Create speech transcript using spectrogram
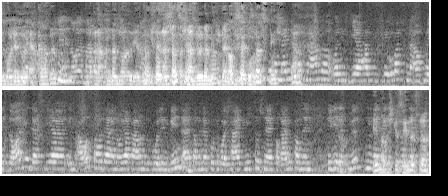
Süddeutschen wollen ja nur Erdkabel und alle anderen sollen ihre, Ja, ihre Landschaft das verschandeln, nicht. damit die dann Auch selbst das nicht. Ja. Aufnahme und wir haben, beobachten auch mit Sorge, dass wir im Ausbau der Erneuerbaren sowohl im Wind als auch in der Photovoltaik nicht so schnell vorankommen, wie wir das müssten, Eben wir habe ich gesehen, dass wir 65%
